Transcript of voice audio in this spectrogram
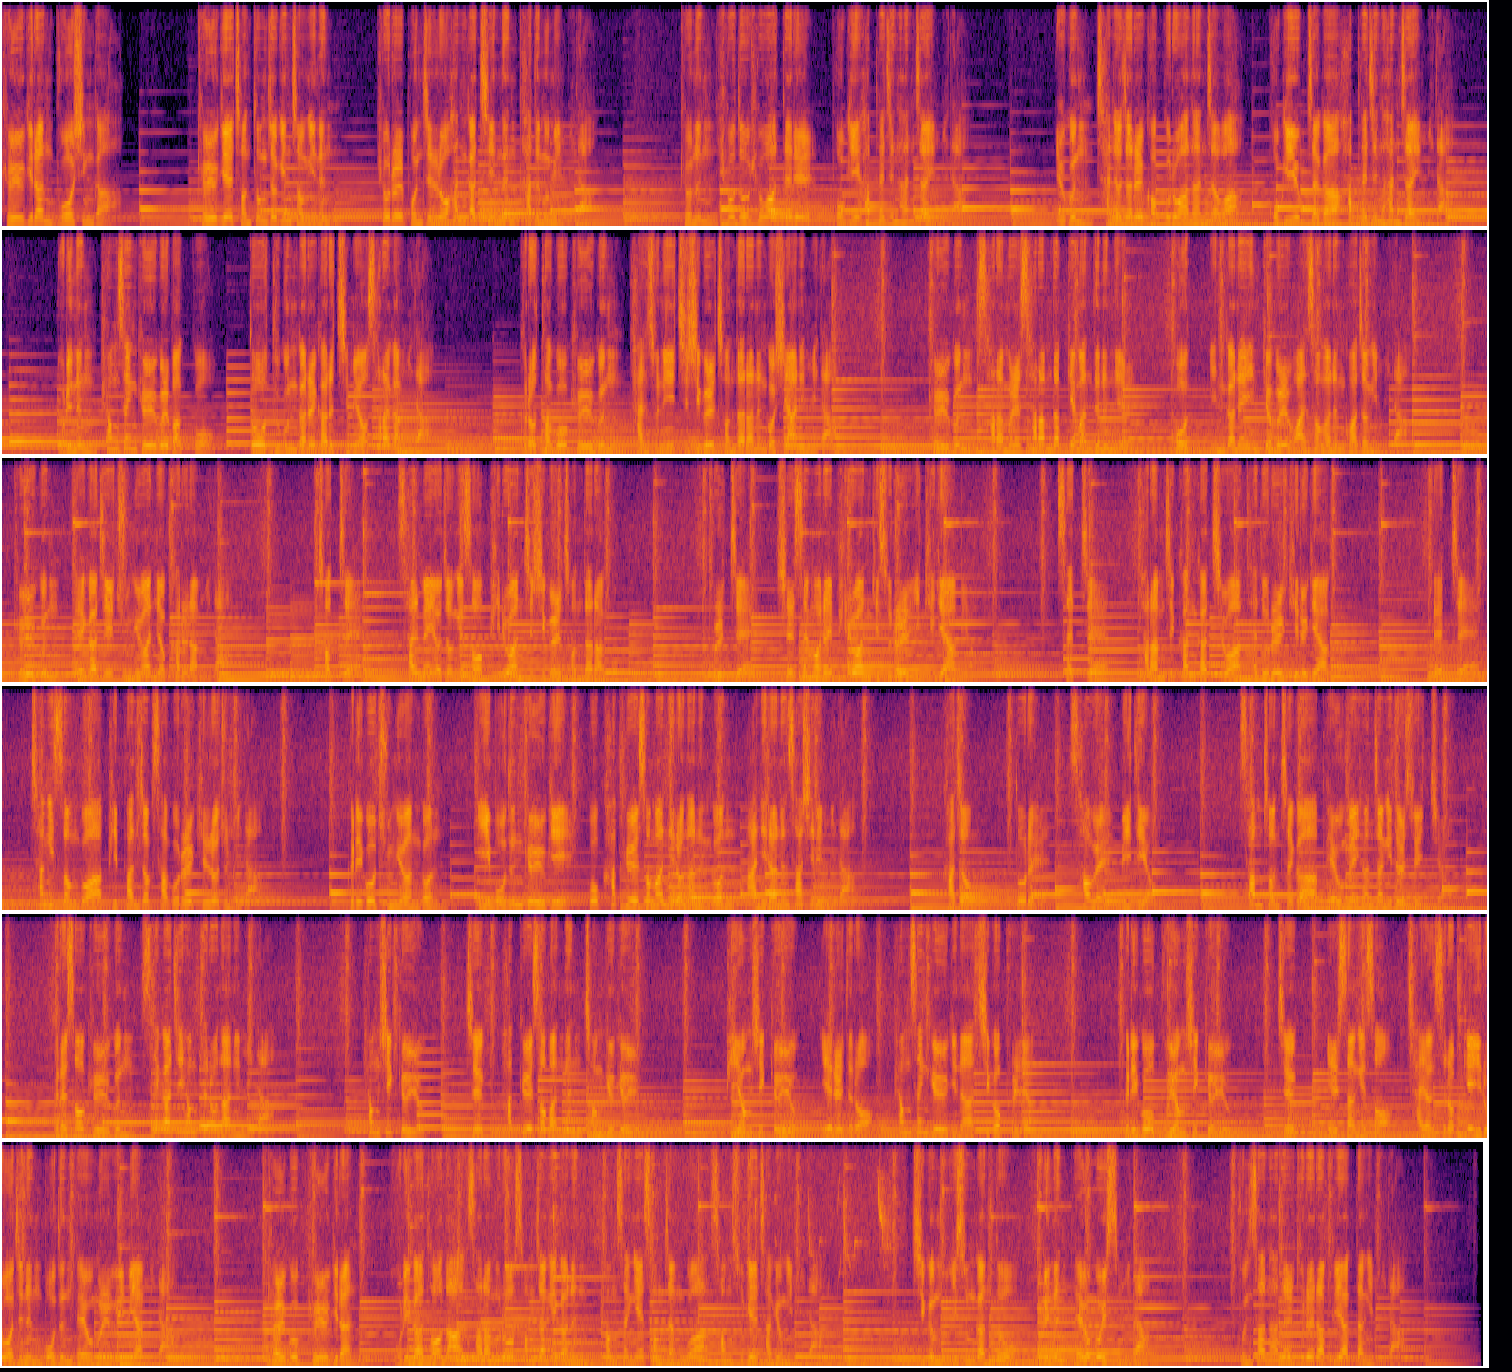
교육이란 무엇인가? 교육의 전통적인 정의는 효를 본질로 한가치 있는 다듬음입니다. 교는 효도 효와 때를 복이 합해진 한자입니다. 육은 자녀자를 거꾸로 한 한자와 고기육자가 합해진 한자입니다. 우리는 평생 교육을 받고 또 누군가를 가르치며 살아갑니다. 그렇다고 교육은 단순히 지식을 전달하는 것이 아닙니다. 교육은 사람을 사람답게 만드는 일, 곧 인간의 인격을 완성하는 과정입니다. 교육은 네 가지 중요한 역할을 합니다. 첫째, 삶의 여정에서 필요한 지식을 전달하고, 둘째, 실생활에 필요한 기술을 익히게 하며, 셋째, 바람직한 가치와 태도를 기르게 하고, 넷째, 창의성과 비판적 사고를 길러줍니다. 그리고 중요한 건 이 모든 교육이 꼭 학교에서만 일어나는 건 아니라는 사실입니다. 가정, 또래, 사회, 미디어, 삶 전체가 배움의 현장이 될 수 있죠. 그래서 교육은 세 가지 형태로 나뉩니다. 형식 교육, 즉 학교에서 받는 정규 교육. 비형식 교육, 예를 들어 평생 교육이나 직업 훈련. 그리고 무형식 교육, 즉 일상에서 자연스럽게 이루어지는 모든 배움을 의미합니다. 결국 교육이란 우리가 더 나은 사람으로 성장해가는 평생의 성장과 성숙의 작용입니다. 지금 이 순간도 우리는 배우고 있습니다. 군산 하늘 두레라 삐학당입니다.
